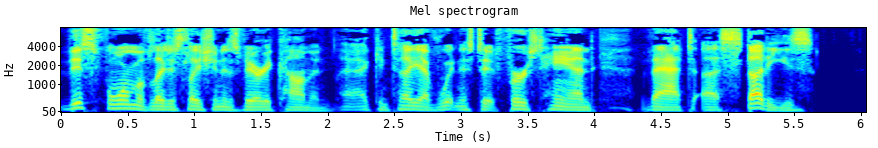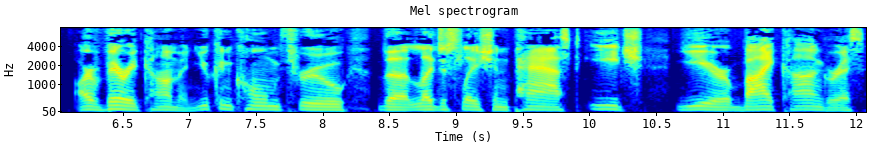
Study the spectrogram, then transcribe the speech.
This form of legislation is very common. I can tell you, I've witnessed it firsthand that uh, studies are very common. You can comb through the legislation passed each year by Congress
